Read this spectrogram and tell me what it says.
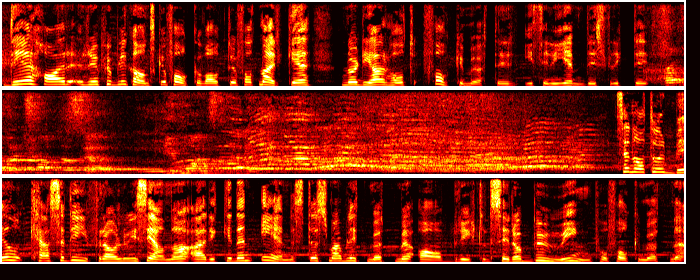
Det har republikanske folkevalgte fått merke når de har holdt folkemøter i sine hjemdistrikter. Senator Bill Cassidy fra Louisiana er ikke den eneste som er blitt møtt med avbrytelser og buing på folkemøtene.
